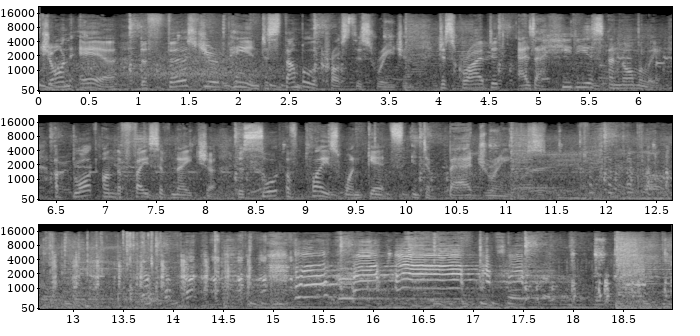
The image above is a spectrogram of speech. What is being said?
John Eyre, the first European to stumble across this region, described it as a hideous anomaly, a blot on the face of nature, the sort of place one gets into bad dreams.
